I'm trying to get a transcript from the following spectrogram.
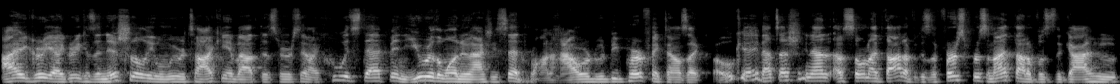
I agree. I agree because initially when we were talking about this, we were saying like, who would step in? You were the one who actually said Ron Howard would be perfect, and I was like, okay, that's actually not someone I thought of because the first person I thought of was the guy who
